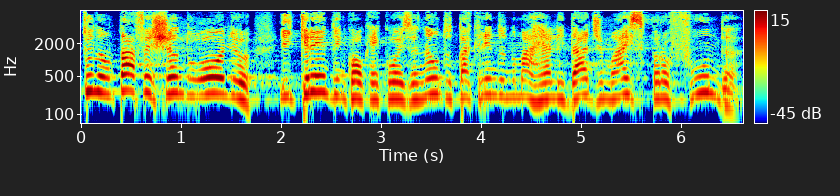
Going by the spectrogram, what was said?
Tu não está fechando o olho e crendo em qualquer coisa, não, tu está crendo numa realidade mais profunda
